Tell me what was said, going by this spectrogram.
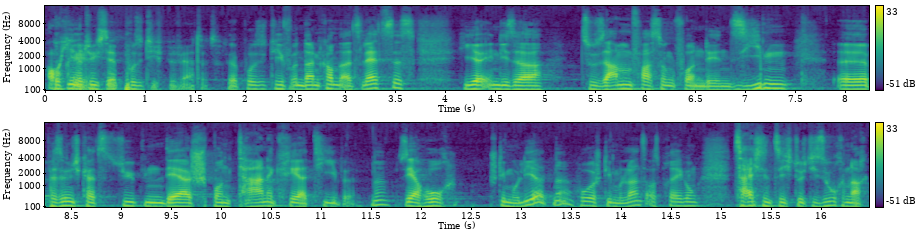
Auch okay. hier natürlich sehr positiv bewertet. Sehr positiv. Und dann kommt als letztes hier in dieser Zusammenfassung von den sieben äh, Persönlichkeitstypen der spontane Kreative. Ne? Sehr hoch stimuliert, ne? hohe Stimulanzausprägung, zeichnet sich durch die Suche nach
